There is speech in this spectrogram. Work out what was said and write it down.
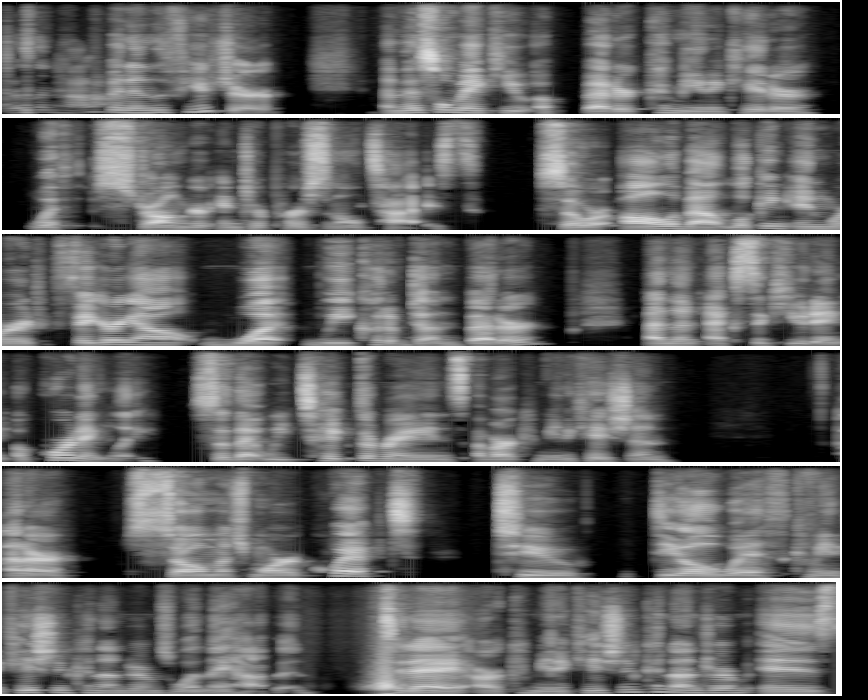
doesn't happen in the future. And this will make you a better communicator with stronger interpersonal ties. So we're all about looking inward, figuring out what we could have done better, and then executing accordingly so that we take the reins of our communication and are so much more equipped to deal with communication conundrums when they happen. Today, our communication conundrum is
